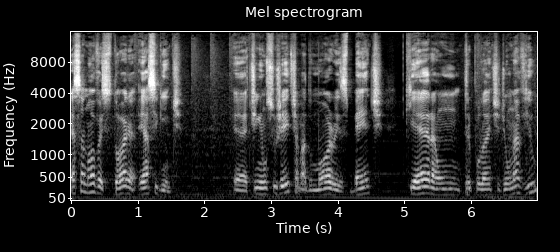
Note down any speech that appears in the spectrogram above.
Essa nova história é a seguinte: é, tinha um sujeito chamado Morris Bench que era um tripulante de um navio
